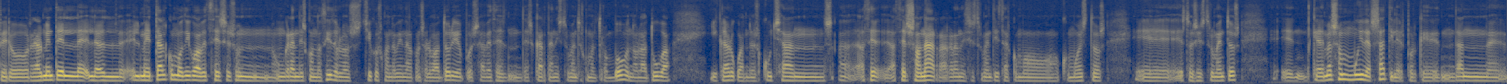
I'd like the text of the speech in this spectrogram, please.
pero realmente el, metal, como digo, a veces es un, gran desconocido. Los chicos cuando vienen al conservatorio pues a veces descartan instrumentos como el trombón o la tuba y claro, cuando escuchan hacer sonar a grandes instrumentistas como, como estos, eh, estos instrumentos, eh, que además son muy versátiles porque dan, eh,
